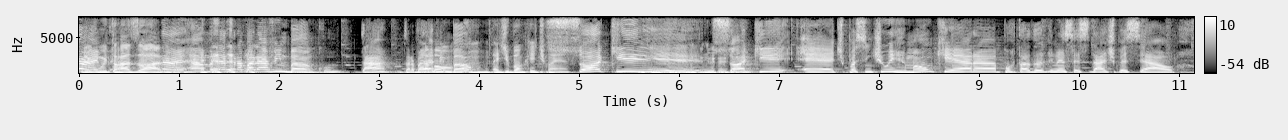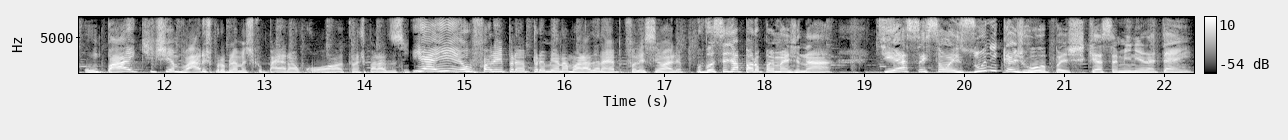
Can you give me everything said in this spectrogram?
emprego é- muito razoável. Não, a mulher trabalhava em banco, tá? Trabalhava Tá em banco. Hum, É de banco que a gente conhece. Só que. só que, é, tipo assim, tinha um irmão que era portador de necessidade especial. Um pai que tinha vários problemas, que o pai era alcoólatra, umas paradas assim. E aí eu falei pra, pra minha namorada na época, falei assim: olha, você já parou pra imaginar que essas são as únicas roupas que essa menina tem?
